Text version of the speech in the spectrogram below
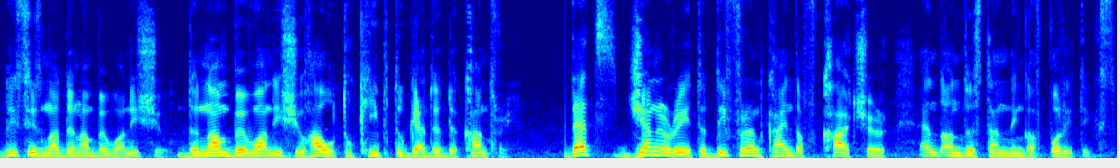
this is not the number one issue. The number one issue, how to keep together the country. That's generate a different kind of culture and understanding of politics.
